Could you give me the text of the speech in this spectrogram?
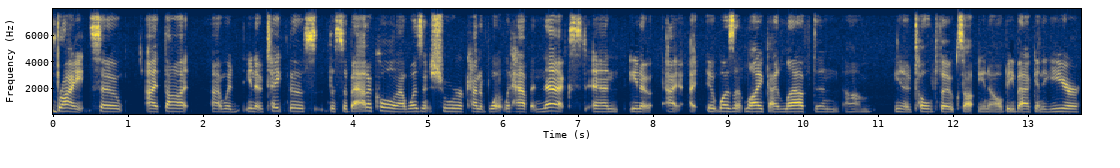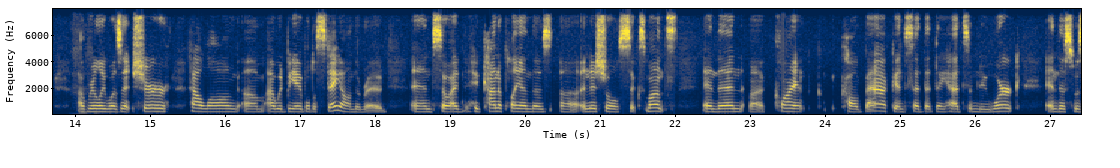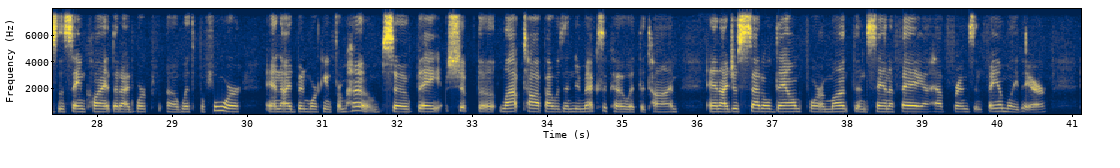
Right. So I thought I would, you know, take this the sabbatical, and I wasn't sure kind of what would happen next. And you know, I, I it wasn't like I left and um, you know told folks, uh, you know, I'll be back in a year. I really wasn't sure how long um, I would be able to stay on the road, and so I had kind of planned those uh, initial six months, and then a client called back and said that they had some new work and this was the same client that I'd worked uh, with before and I'd been working from home. So they shipped the laptop. I was in New Mexico at the time, and I just settled down for a month in Santa Fe. I have friends and family there,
